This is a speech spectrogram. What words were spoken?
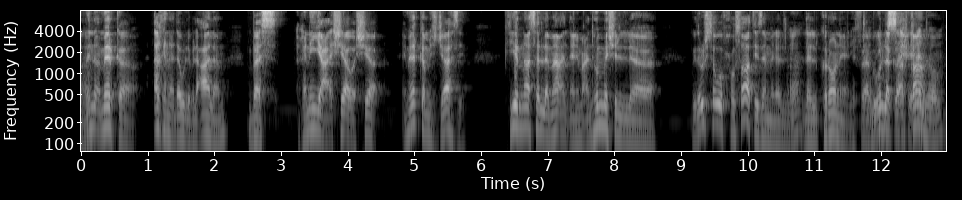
آه. إنه أمريكا أغنى دولة بالعالم بس غنية على أشياء وأشياء. أمريكا مش جاهزة. كثير ناس هلأ ما عن- يعني ما عندهمش ال بيقدروش يسووا فحوصات يا زلمة لل... آه. للكورونا يعني. فبقول لك الارقام عندهم؟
